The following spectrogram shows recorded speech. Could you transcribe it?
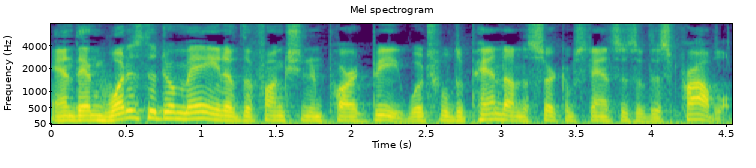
And then what is the domain of the function in part B, which will depend on the circumstances of this problem.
